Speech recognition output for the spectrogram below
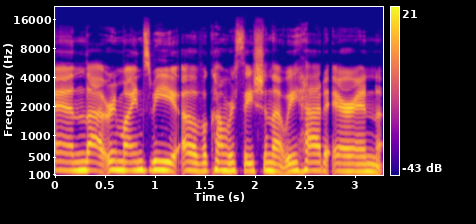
And that reminds me of a conversation that we had, Aaron,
